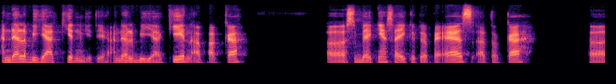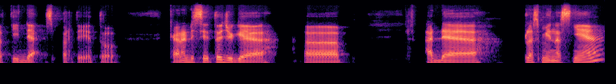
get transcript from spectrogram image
Anda lebih yakin gitu ya. Anda lebih yakin apakah uh, sebaiknya saya ikut PPS ataukah uh, tidak seperti itu. Karena di situ juga uh, ada plus minusnya.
